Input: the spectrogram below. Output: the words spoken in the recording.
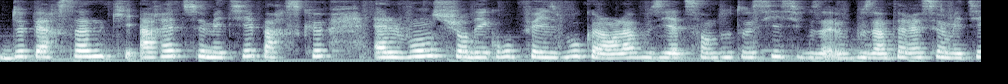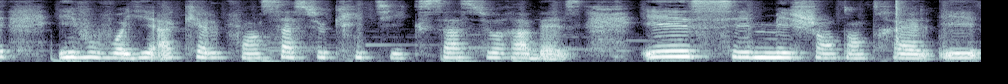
de personnes qui arrêtent ce métier parce que elles vont sur des groupes Facebook, alors là vous y êtes sans doute aussi si vous vous intéressez au métier, et vous voyez à quel point ça se critique, ça se rabaisse, et c'est méchant entre elles, et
